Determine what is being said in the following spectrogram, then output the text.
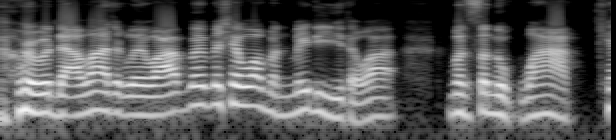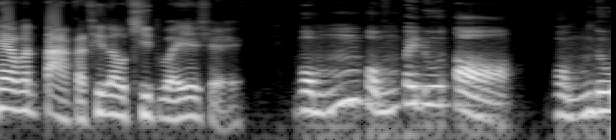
ทำไมมันดราม่าจังเลยว่าไม่ไม่ใช่ว่ามันไม่ดีแต่ว่า มันสนุกมากแค่มันต่างกับที่เราคิดไว้เฉยผมผมไปดูต่อ ผมดู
